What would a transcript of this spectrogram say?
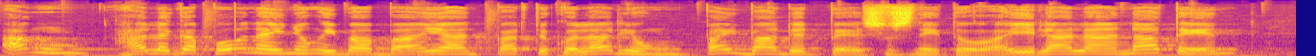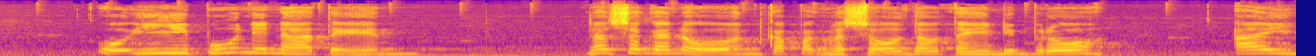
Ang halaga po na inyong ibabayad, partikular yung 500 pesos nito, ay ilalaan natin o iipunin natin na sa ganoon kapag na-sold out na yung libro ay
